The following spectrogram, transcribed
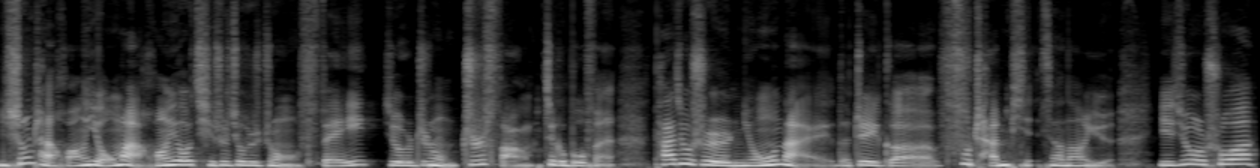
你生产黄油嘛，黄油其实就是这种肥，就是这种脂肪这个部分，它就是牛奶的这个副产品，相当于。也就是说，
